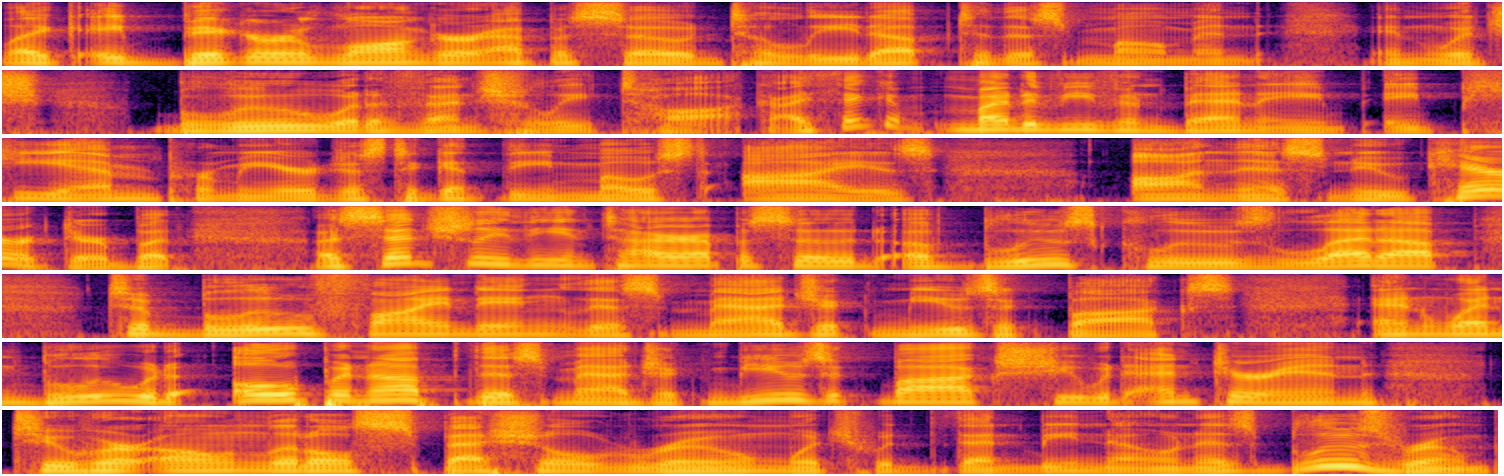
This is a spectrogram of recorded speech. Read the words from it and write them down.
like a bigger, longer episode to lead up to this moment in which Blue would eventually talk. I think it might have even been a, a PM premiere just to get the most eyes on this new character. But essentially, the entire episode of Blues Clues led up to Blue finding this magic music box. And when Blue would open up this magic music box, she would enter in to her own little special room, which would then be known as Blue's Room.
